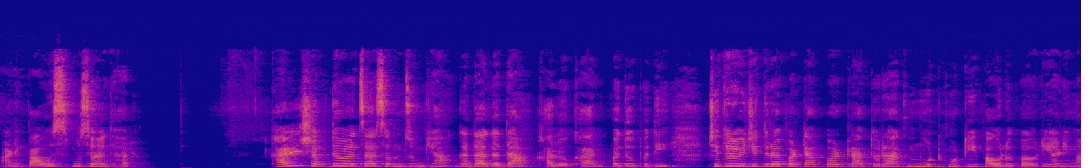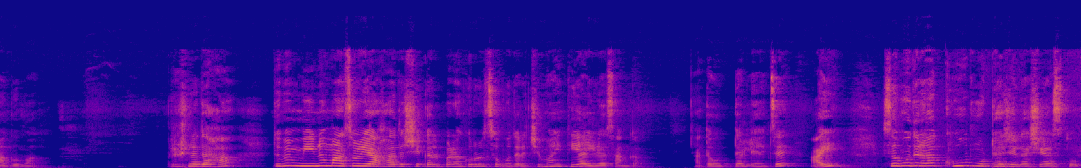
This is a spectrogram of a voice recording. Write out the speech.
आणि पाऊस मुसळधार. खालील शब्द वाचा समजून घ्या. गदा गदा खालोखाल पदोपदी चित्रविचित्र पटापट रातोरात मोठमोठी पावलोपावली आणि मागोमाग. प्रश्न दहा. तुम्ही मीनू मासोळी आहात अशी कल्पना करून समुद्राची माहिती आईला सांगा. आता उत्तर लिहायचंय. आई समुद्र हा खूप मोठा जलाशय असतो.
